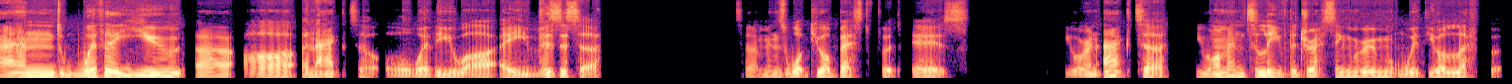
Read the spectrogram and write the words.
And whether you uh, are an actor or whether you are a visitor determines what your best foot is. If you're an actor, you are meant to leave the dressing room with your left foot.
